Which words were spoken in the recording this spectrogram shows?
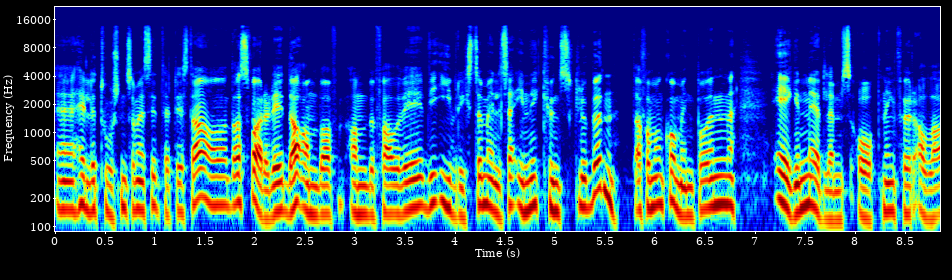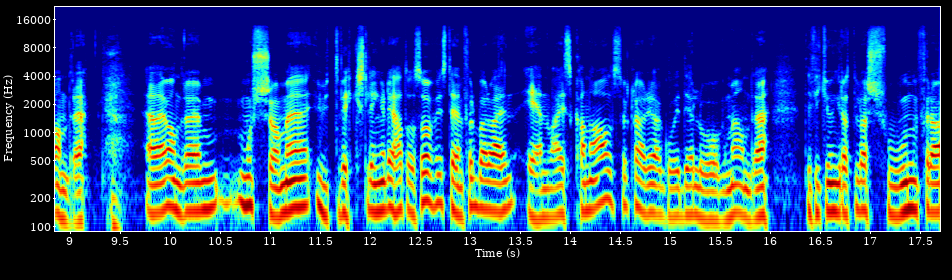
eh, Helle Thorsen som jeg siterte i stad. og Da svarer de da anbefaler vi de ivrigste å melde seg inn i kunstklubben. Da får man komme inn på en egen medlemsåpning før alle andre. Ja. Det er jo andre morsomme utvekslinger de har hatt også. Istedenfor bare å være en enveiskanal, så klarer de å gå i dialog med andre. De fikk jo en gratulasjon fra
